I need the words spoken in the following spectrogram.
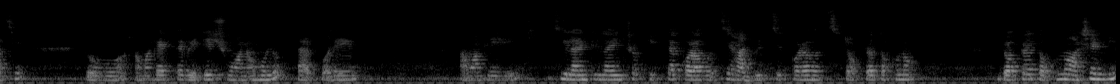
আছে। তো আমাকে একটা বেডে শোয়ানো হলো, তারপরে আমাকে সিলাইন টিলাইন সব ঠিকঠাক করা হচ্ছে, হার্টবিট চেক করা হচ্ছে ডক্টর তখনও ডক্টর তখনও আসেননি।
